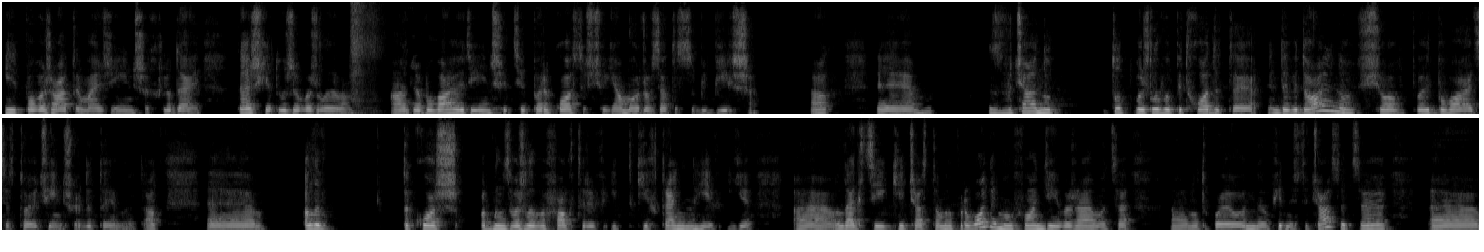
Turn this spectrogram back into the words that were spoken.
і поважати межі інших людей теж є дуже важливим. Адже бувають і інші ці перекоси, що я можу взяти собі більше. Так? Е, звичайно, тут важливо підходити індивідуально, що відбувається з тою чи іншою дитиною. Так? Е, але також одним з важливих факторів і таких тренінгів і е, лекцій, які часто ми проводимо у фонді і вважаємо це е, ну, такою необхідністю часу, це е, е,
